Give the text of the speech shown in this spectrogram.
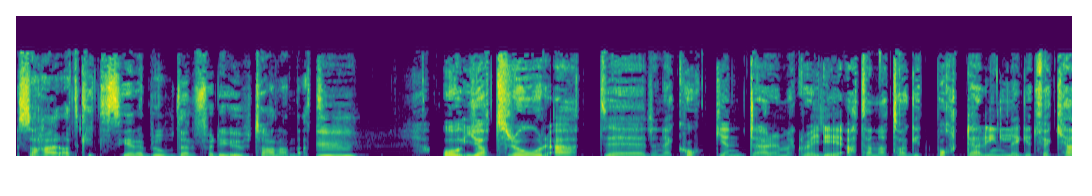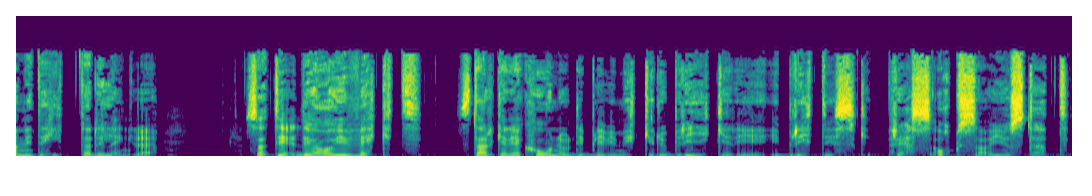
så här att kritisera brodern för det uttalandet. Mm. Och jag tror att eh, den här kocken Darren McRady, att han har tagit bort det här inlägget för jag kan inte hitta det längre. Så att det, det har ju väckt starka reaktioner och det blev mycket rubriker i, i brittisk press också. Just att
